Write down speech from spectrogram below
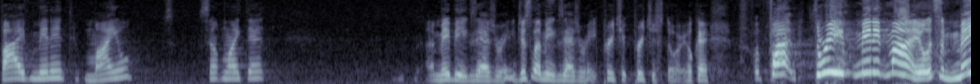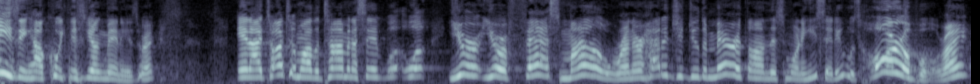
five minute mile, something like that. I may be exaggerating. Just let me exaggerate. Preach, it, preach a story, okay? Five, three minute mile. It's amazing how quick this young man is, right? And I talk to him all the time, and I said, well, well, you're, you're a fast mile runner. How did you do the marathon this morning? He said, It was horrible, right?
